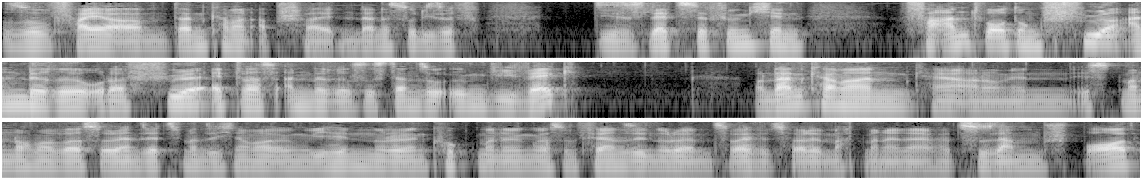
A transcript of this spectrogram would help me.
so Feierabend, dann kann man abschalten, dann ist so diese, dieses letzte Fünkchen Verantwortung für andere oder für etwas anderes ist dann so irgendwie weg. Und dann kann man, keine Ahnung, dann isst man nochmal was oder dann setzt man sich nochmal irgendwie hin oder dann guckt man irgendwas im Fernsehen oder im Zweifelsfall macht man dann einfach zusammen Sport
